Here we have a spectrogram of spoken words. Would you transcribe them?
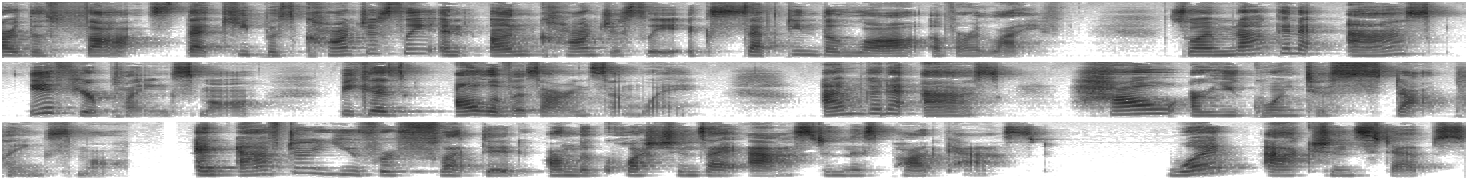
are the thoughts that keep us consciously and unconsciously accepting the law of our life. So I'm not going to ask if you're playing small because all of us are in some way. I'm going to ask, how are you going to stop playing small? And after you've reflected on the questions I asked in this podcast, what action steps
